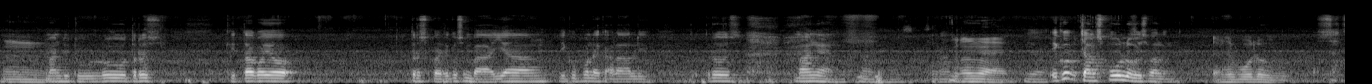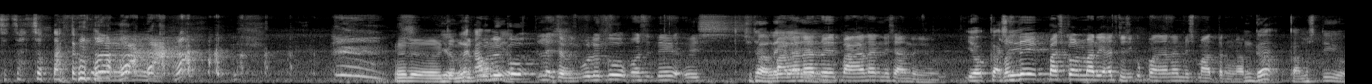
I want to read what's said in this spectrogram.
Hmm. Mandi dulu terus kita koyo terus bariku sembayang, iku pun nek gak lali. terus mangan nah, sarapan Enggak. ya. Iku jam 10 wis paling. Jam 10. set set set set tak tak Aduh, Ya, jam 10 awakmu ku, lek jam 10 ku maksudnya wis Sudah lek- panganan lek. wis panganan wis anu yo. yo gak sih. Maksudnya pas kon mari adus iku panganan wis mateng apa? enggak gak mesti yo.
